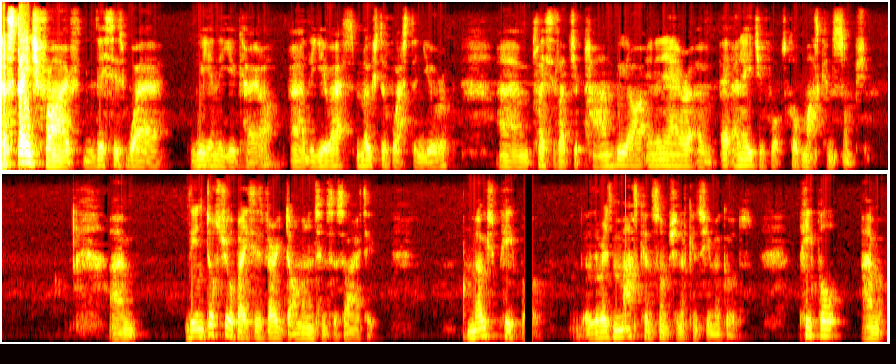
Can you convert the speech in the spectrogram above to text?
At stage five, this is where we in the UK are, uh, the US, most of Western Europe, um, places like Japan. We are in an era of an age of what's called mass consumption. Um, the industrial base is very dominant in society. Most people there is mass consumption of consumer goods. People um,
